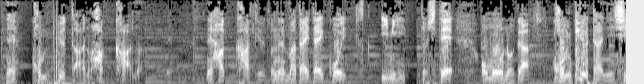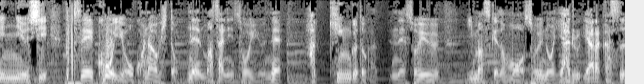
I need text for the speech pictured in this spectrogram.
ー、ね、コンピューターのハッカーなんでね。ね、ハッカーっていうとね、まあ大体こう、意味として思うのが、コンピューターに侵入し、不正行為を行う人。ね、まさにそういうね、ハッキングとかってね、そういう言いますけども、そういうのをやる、やらかす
